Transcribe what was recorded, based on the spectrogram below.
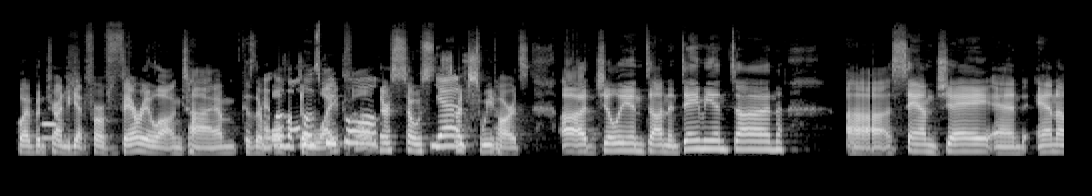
who I've been trying to get for a very long time because they're I both love all those delightful. They're so Yes. such sweethearts. Uh, Jillian Dunn and Damian Dunn, uh, Sam J and Anna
